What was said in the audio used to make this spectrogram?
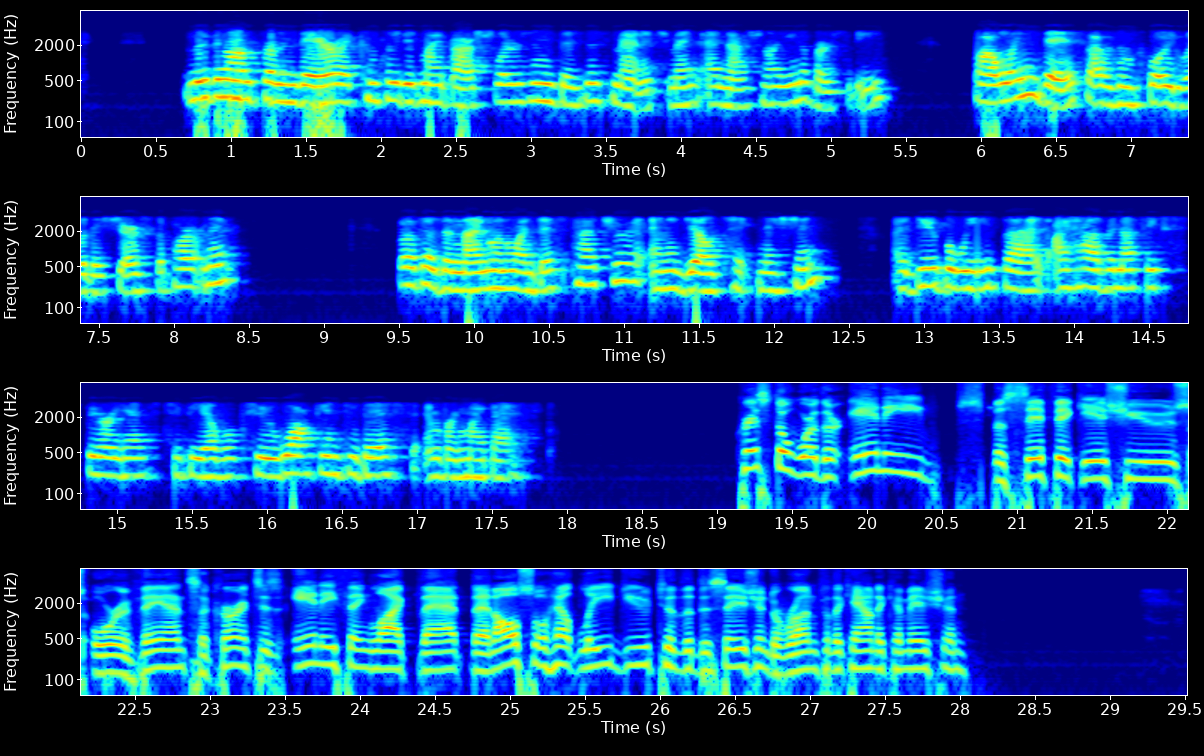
Moving on from there, I completed my bachelor's in business management at National University. Following this, I was employed with the Sheriff's Department, both as a 911 dispatcher and a jail technician. I do believe that I have enough experience to be able to walk into this and bring my best. Krystal, were there any specific issues or events, occurrences, anything like that, that also helped lead you to the decision to run for the county commission?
